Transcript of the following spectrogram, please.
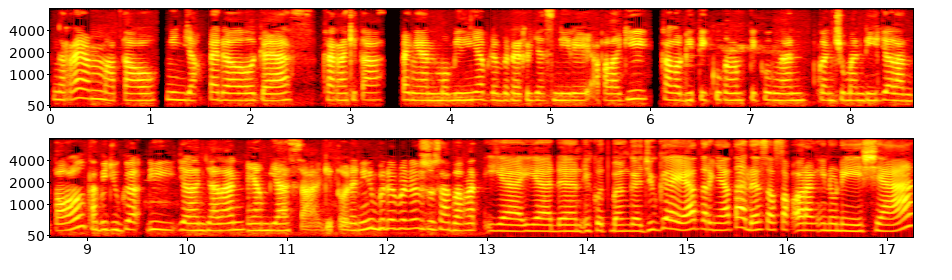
ngerem atau nginjak pedal gas karena kita pengen mobilnya benar-benar kerja sendiri. Apalagi kalau di tikungan-tikungan bukan cuma di jalan tol tapi juga di jalan-jalan yang biasa gitu. Dan ini benar-benar susah banget. Iya iya dan ikut bangga juga ya. Ternyata ada sosok orang Indonesia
